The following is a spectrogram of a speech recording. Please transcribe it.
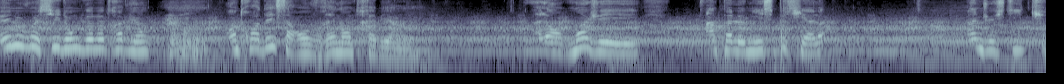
Et nous voici donc dans notre avion. En 3D, ça rend vraiment très bien. Hein. Alors, moi, j'ai un palonnier spécial, un joystick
